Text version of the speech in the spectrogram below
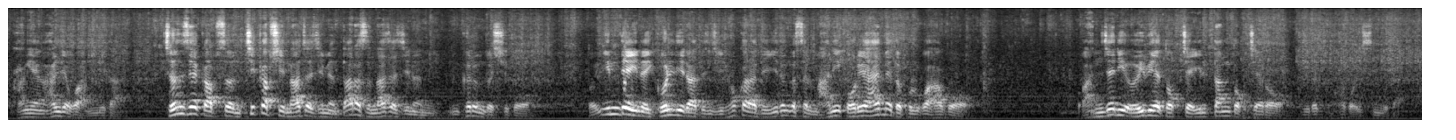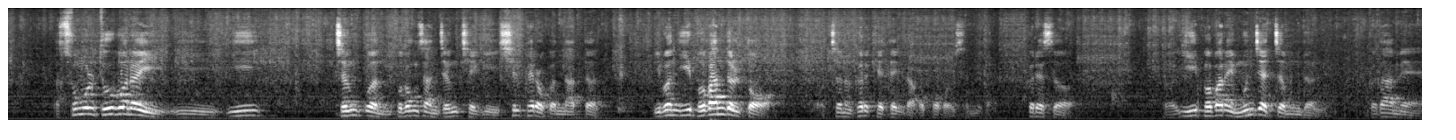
강행하려고 합니다. 전세 값은 집값이 낮아지면 따라서 낮아지는 그런 것이고 또 임대인의 권리라든지 효과라든지 이런 것을 많이 고려함에도 불구하고 완전히 의회 독재, 일당 독재로 이렇게 하고 있습니다. 22번의 이, 이 정권 부동산 정책이 실패로 끝났듯 이번 이 법안들도 저는 그렇게 되리라고 보고 있습니다. 그래서 어, 이 법안의 문제점들, 그 다음에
